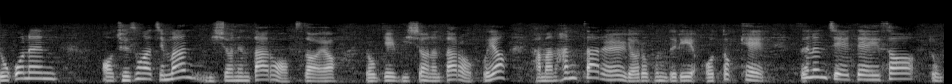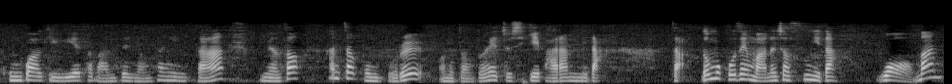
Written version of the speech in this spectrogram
요거는 어, 죄송하지만 미션은 따로 없어요. 여기에 미션은 따로 없고요. 다만 한자를 여러분들이 어떻게 쓰는지에 대해서 좀 공부하기 위해서 만든 영상이니까 보면서 한자 공부를 어느 정도 해주시기 바랍니다. 자, 너무 고생 많으셨습니다. 워만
